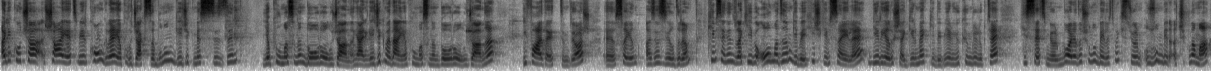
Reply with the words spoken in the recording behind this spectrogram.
Ali Koç'a şayet bir kongre yapılacaksa bunun gecikmesizin yapılmasının doğru olacağını yani gecikmeden yapılmasının doğru olacağını ifade ettim diyor Ee, Sayın Aziz Yıldırım. Kimsenin rakibi olmadığım gibi hiç kimseyle bir yarışa girmek gibi bir yükümlülükte hissetmiyorum. Bu arada şunu belirtmek istiyorum uzun bir açıklama.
